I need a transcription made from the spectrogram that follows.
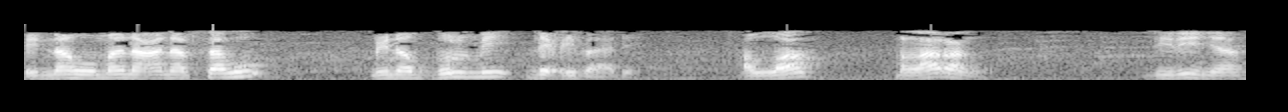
Innahu mana'a nafsahu min adh-dhulmi li'ibadihi. Allah melarang dirinya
